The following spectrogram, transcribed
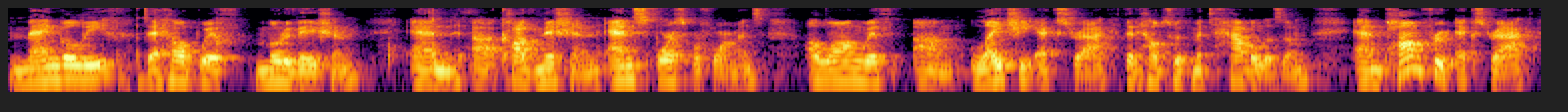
mango leaf to help with motivation and uh, cognition and sports performance, along with um, lychee extract that helps with metabolism, and palm fruit extract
